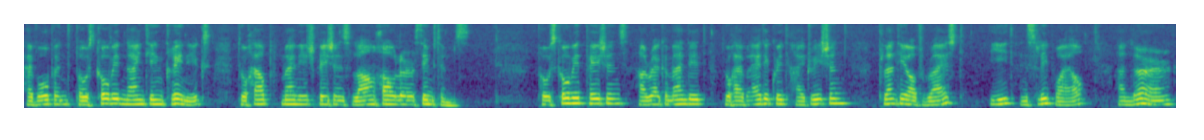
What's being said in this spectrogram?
have opened post-COVID-19 clinics to help manage patients' long hauler symptoms. Post-COVID patients are recommended to have adequate hydration, plenty of rest, eat and sleep well, and learn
